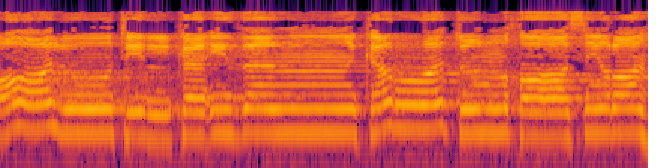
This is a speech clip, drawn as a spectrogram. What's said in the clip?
قالوا تلك إذا كرة خاسرة.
